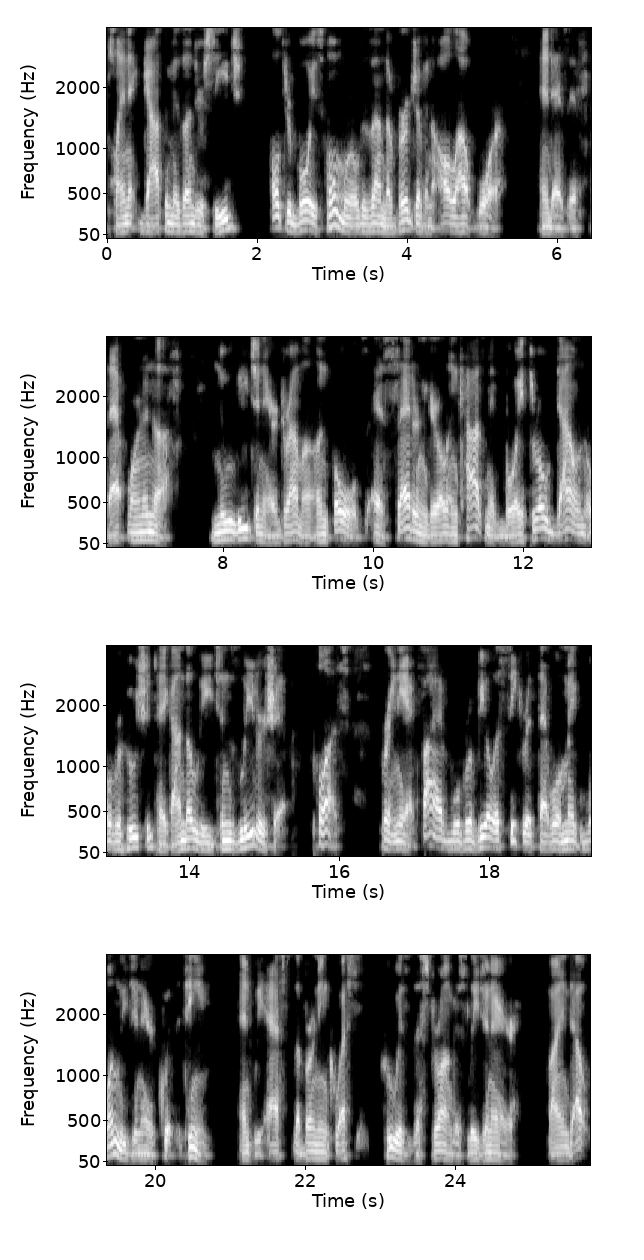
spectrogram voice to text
Planet Gotham is under siege. Ultra Boy's homeworld is on the verge of an all out war. And as if that weren't enough, New Legionnaire drama unfolds as Saturn Girl and Cosmic Boy throw down over who should take on the Legion's leadership. Plus, Brainiac 5 will reveal a secret that will make one Legionnaire quit the team. And we ask the burning question Who is the strongest Legionnaire? Find out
